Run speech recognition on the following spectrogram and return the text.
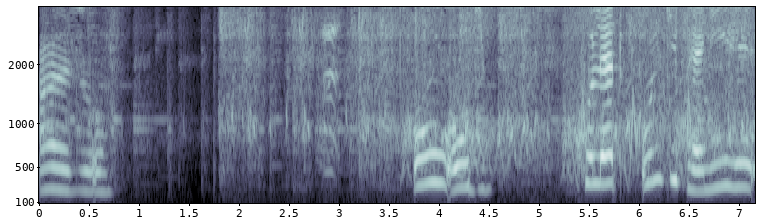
Also. Oh, oh, die Colette und die Penny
